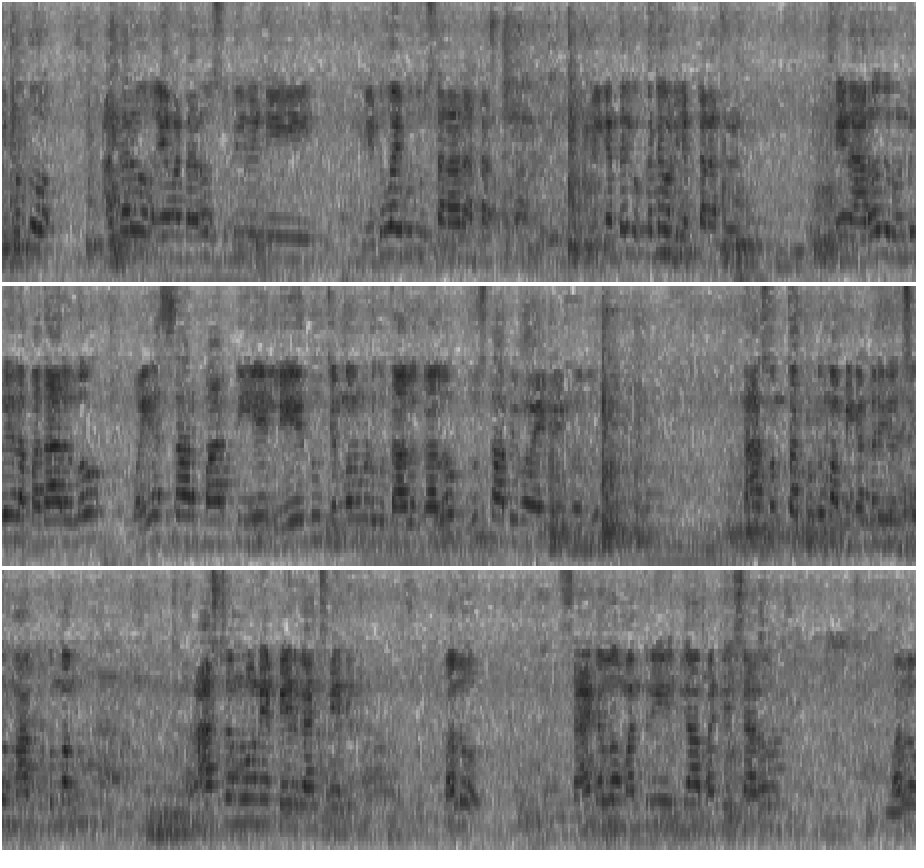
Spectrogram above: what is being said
ఈ ముందు అందరూ ఏమంటారు సుధీర్ రెడ్డి ఎటువైపు చూస్తున్నాడు అంటారు. మీకందరికీ ఒక్కటే ఒకటి చెప్తాను నేను ఆ రోజు రెండు వేల పదహారులో వైఎస్ఆర్ పార్టీయే లేదు జమ్మలమడుగు తాలూకాలో భూస్థాపితం అయిపోయిన రోజు. నా సొంత కుటుంబం మీకు అందరికీ తెలుసు మా కుటుంబం రాష్ట్రంలోనే పేరుగాంచినది. పలు శాఖల్లో మంత్రిగా పనిచేశారు. వాళ్ళు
